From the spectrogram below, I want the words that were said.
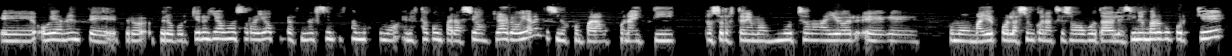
Eh, obviamente, pero, pero ¿por qué nos llamamos desarrollados? Porque al final siempre estamos como en esta comparación. Claro, obviamente si nos comparamos con Haití, nosotros tenemos mucha mayor, como mayor población con acceso a agua potable. Sin embargo, ¿por qué?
